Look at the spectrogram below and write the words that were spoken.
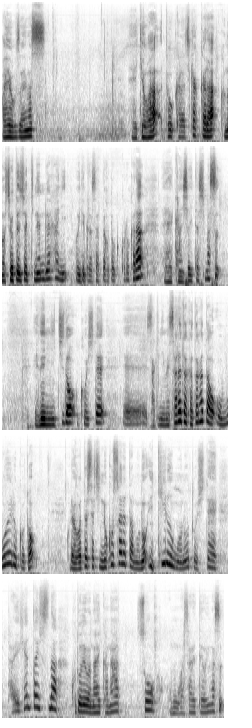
おはようございます、え、今日は遠くから近くからこの商店者記念礼拝においでくださったことを心から、え、感謝いたします、え、年に一度こうして、え先に召された方々を覚えること。これは私たちに残されたもの生きるものとして大変大切なことではないかなそう思わされております。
